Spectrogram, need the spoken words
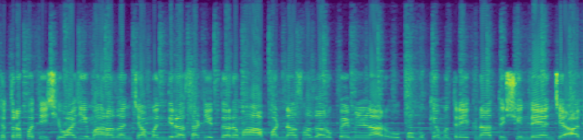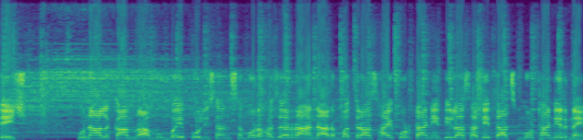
छत्रपती शिवाजी महाराजांच्या मंदिरासाठी दरमहा पन्नास हजार रुपये मिळणार उपमुख्यमंत्री एकनाथ शिंदे यांचे आदेश. कुणाल कामरा मुंबई पोलिसांसमोर हजर राहणार मद्रास हायकोर्टाने दिलासा देताच मोठा निर्णय.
